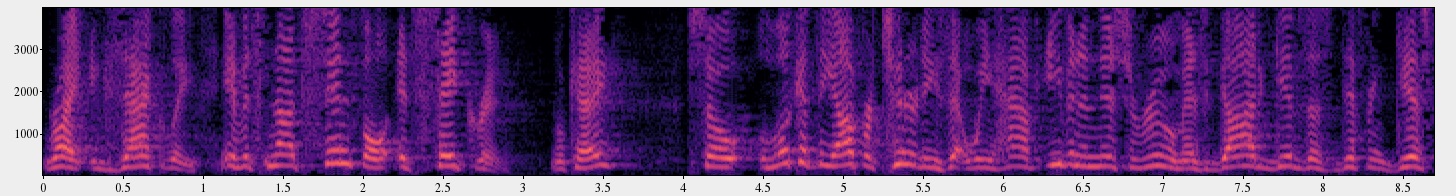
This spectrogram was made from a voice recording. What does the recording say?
Right, exactly. If it's not sinful, it's sacred. Okay? So look at the opportunities that we have even in this room as God gives us different gifts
